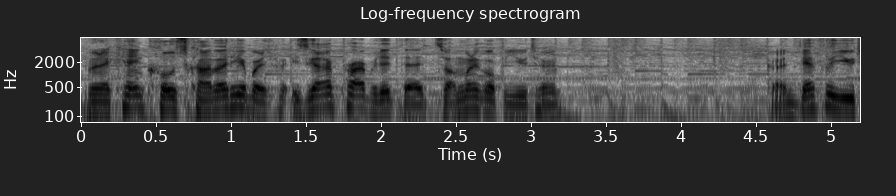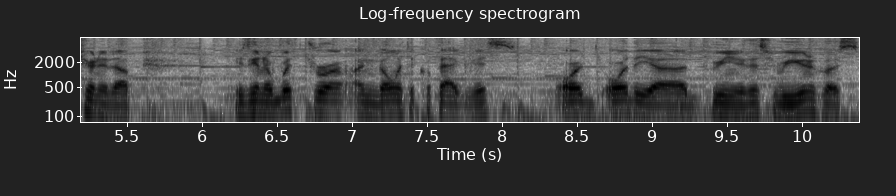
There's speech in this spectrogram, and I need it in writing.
I mean, I can't close combat here, but he's gonna probably predict that, so I'm gonna go for U-turn. Gonna definitely U-turn it up. He's gonna withdraw and go into Cophagus. Or or the uh Reuniclus, Reuniclus.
